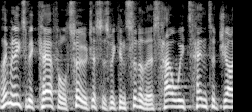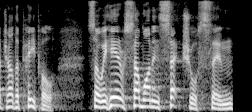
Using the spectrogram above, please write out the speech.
I think we need to be careful too, just as we consider this, how we tend to judge other people. So we hear of someone in sexual sin,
